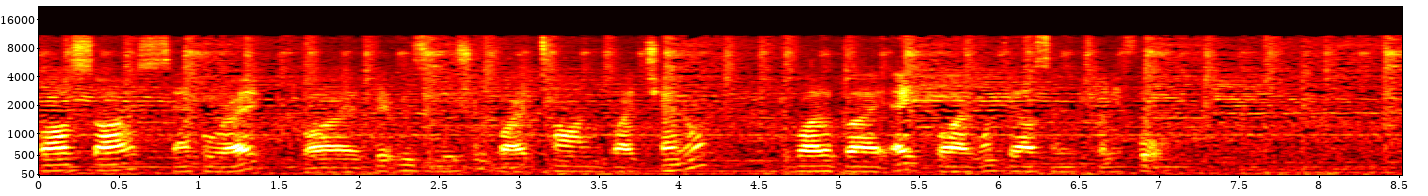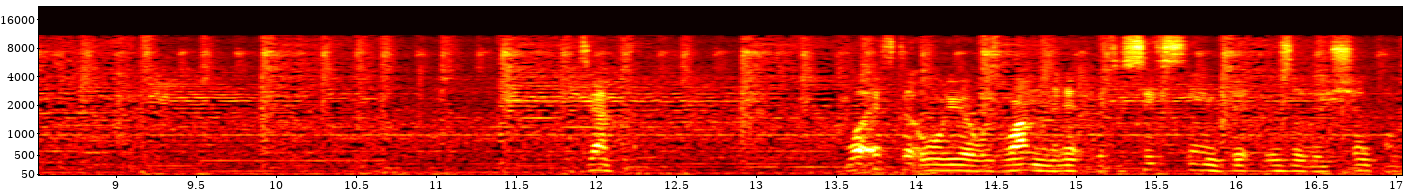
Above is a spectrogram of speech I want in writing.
File size, sample rate by bit resolution by time by channel divided by 8 by 1024. Example. What if the audio was 1 minute with a 16-bit resolution and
